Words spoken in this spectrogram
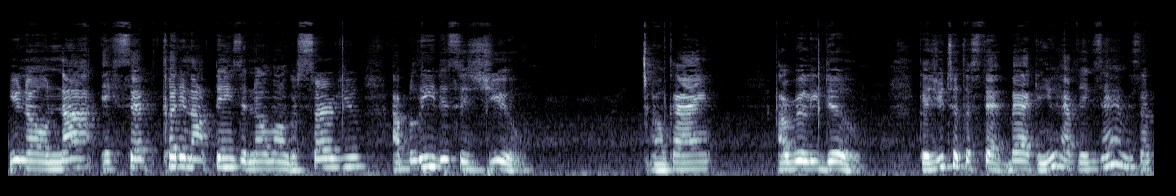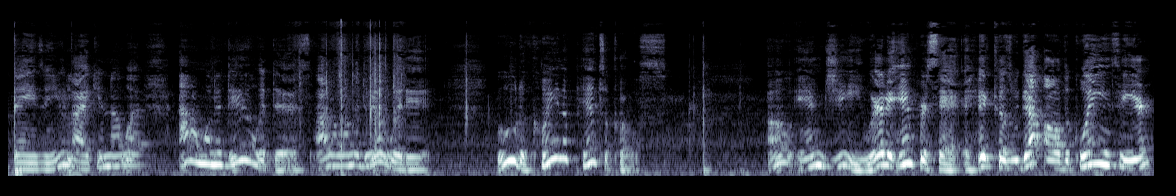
you know, not accept cutting out things that no longer serve you. I believe this is you. Okay? I really do. Because you took a step back and you have to examine some things and you're like, you know what? I don't want to deal with this. I don't want to deal with it. Ooh, the Queen of Pentacles. OMG. Where the Empress at? Because we got all the queens here.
